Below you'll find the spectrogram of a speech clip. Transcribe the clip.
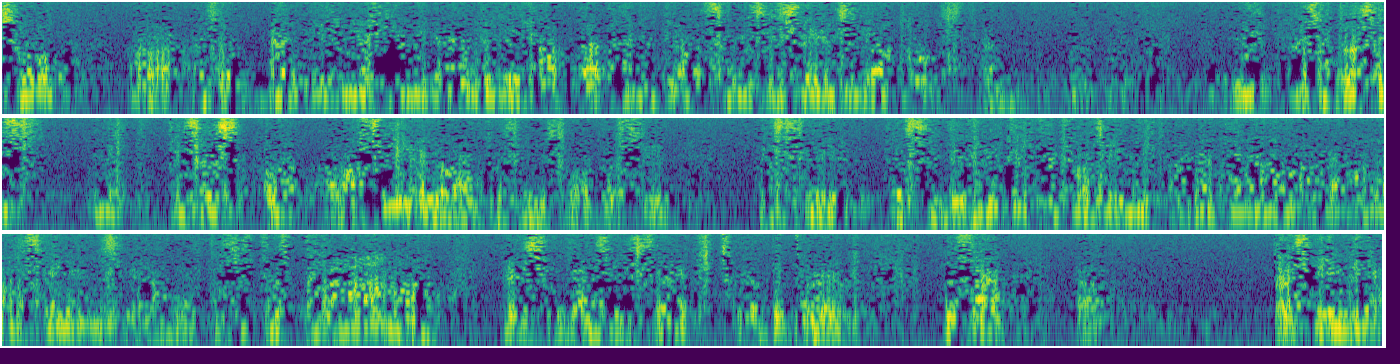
so, äh, also wenn ich mich in die habe, da keine Platz haben, sie sehen sie ja trotzdem. Also das ist, das ist aber viele Leute sind so, dass sie, dass sie, dass sie die Wirklichkeit, was sie nicht anerkennen, aber alle anderen sehen sie ja. Das ist das Drama dessen, der sich selbst betrügt. Das heißt, äh, dass ihn die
